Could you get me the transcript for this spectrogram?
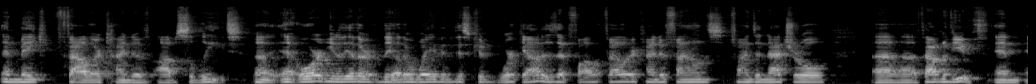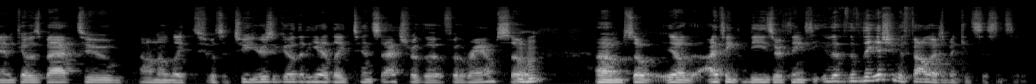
and make Fowler kind of obsolete. Uh, or you know the other the other way that this could work out is that Fowler kind of finds finds a natural uh, fountain of youth and and it goes back to I don't know like was it two years ago that he had like ten sacks for the for the Rams so. Mm-hmm. Um, so you know, I think these are things. The, the, the issue with Fowler has been consistency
